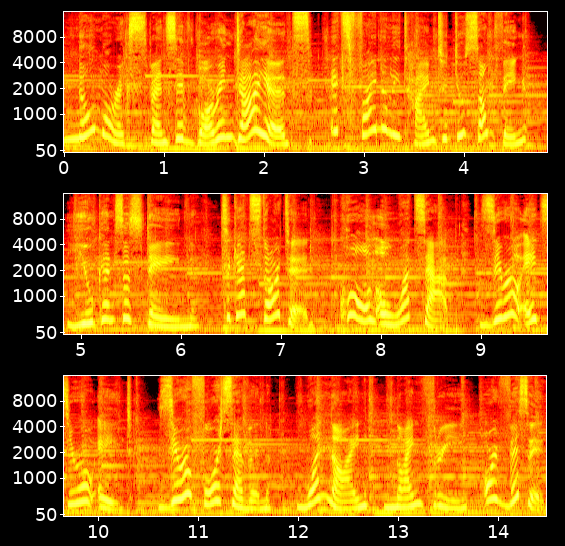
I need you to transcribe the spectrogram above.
No more expensive, boring diets. It's finally time to do something you can sustain. To get started, call or WhatsApp 0808 047 1993 or visit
